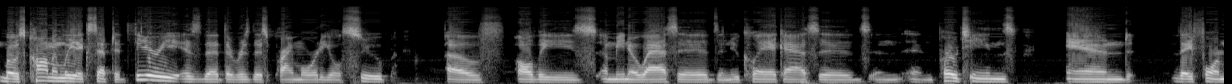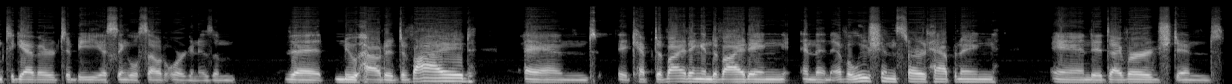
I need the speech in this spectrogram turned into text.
most commonly accepted theory is that there was this primordial soup of all these amino acids and nucleic acids and, and proteins, and they formed together to be a single-celled organism that knew how to divide and it kept dividing and dividing and then evolution started happening and it diverged, and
